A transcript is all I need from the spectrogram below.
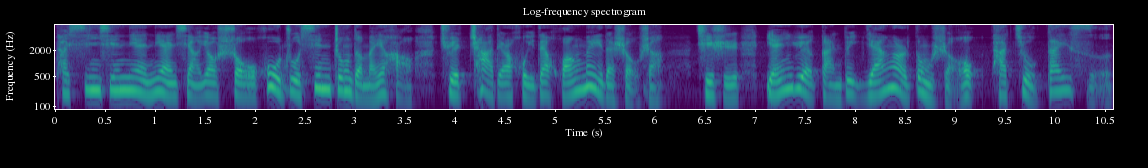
他心心念念想要守护住心中的美好，却差点毁在皇妹的手上。其实颜月敢对颜儿动手，他就该死。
